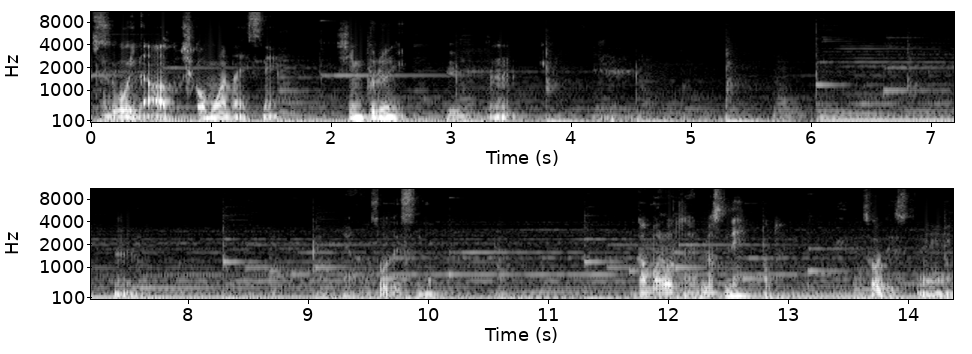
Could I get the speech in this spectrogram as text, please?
すごいなとしか思わないですね。シンプルに。うんうん。そうですね。頑張ろうとなりますね。そうですね。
